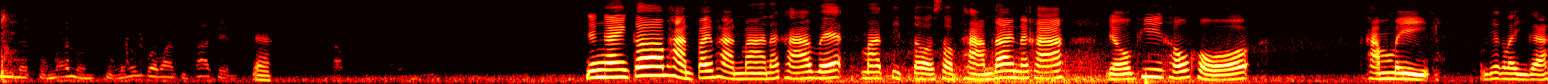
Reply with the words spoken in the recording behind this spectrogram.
ยืนเนี่ยสูงกว่าถนนสูงกว่านู้นประมาณสิบห้าเซน จ้ะครับ ยังไงก็ผ่านไปผ่านมานะคะ แวะมาติดต่อสอบถามได้นะคะ เดี๋ยวพี่เขาขอทำไปเรียกอะไรอีกอะ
